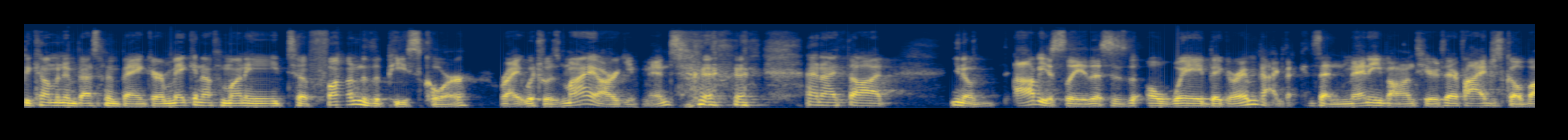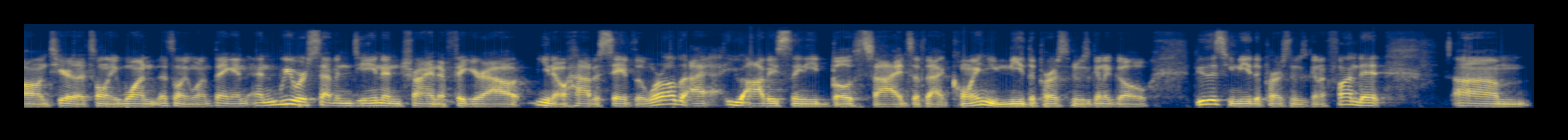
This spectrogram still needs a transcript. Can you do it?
become an investment banker, make enough money to fund the Peace Corps, right? Which was my argument. and I thought, you know, obviously this is a way bigger impact. I can send many volunteers there. If I just go volunteer, that's only one, that's only one thing. And, and we were 17 and trying to figure out, you know, how to save the world. I, you obviously need both sides of that coin. You need the person who's going to go do this. You need the person who's going to fund it. Um,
